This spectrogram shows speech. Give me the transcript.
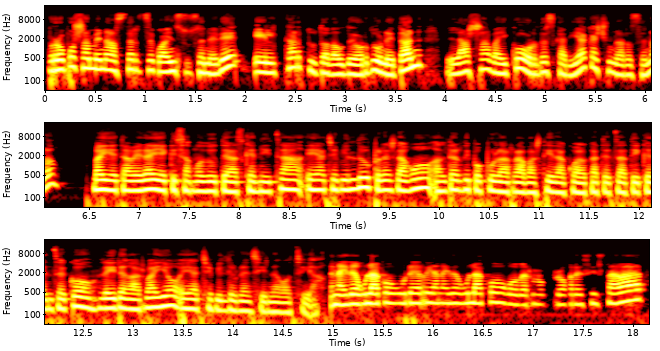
Proposamena aztertzeko hain zuzen ere elkartuta daude ordu honetan lasa baiko ordezkariak aixunarozena. Bai eta beraiek izango dute azken hitza EH Bildu pres dago Alderdi Popularra bastidako alkatetzatik entzeko Leire Garbaio EH Bilduren zinegotzia. Nahi degulako gure herrian nahi degulako gobernu progresista bat,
